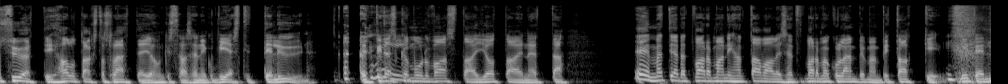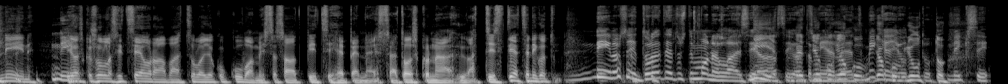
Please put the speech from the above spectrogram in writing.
syötti, halutaanko tuossa lähteä johonkin sellaiseen niin viestittelyyn? Että pitäisikö Niin. mun vastaa jotain, että ei mä tiedä, että varmaan ihan tavalliset, että varmaan joku lämpimämpi takki, miten niin? niin. Niin. Olisiko sulla sitten seuraava, että sulla on joku kuva, missä sä oot pitsihepeneissä, että olisiko nämä hyvät? Siis tiedätkö, niin kuin, Niin, no siinä tulee tietysti monenlaisia Niin, asioita että joku- mieleen, joku- että mikä joku juttu, juttu. Miksi,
